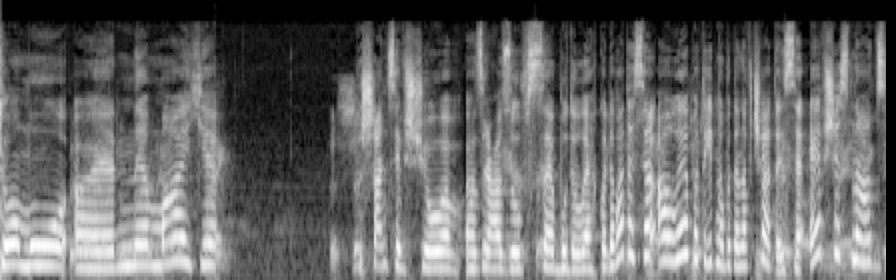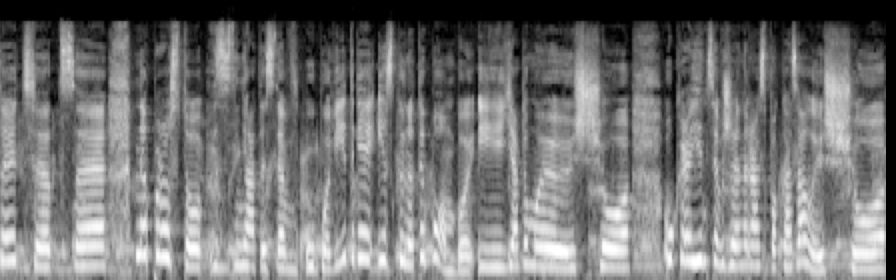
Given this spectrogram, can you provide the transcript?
Тому е, немає шансів, що е, зразу все буде легко даватися, але потрібно буде навчатися. F-16 – це не просто знятися в- у повітря і скинути бомбу. І я думаю, що українці вже не раз показали, що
